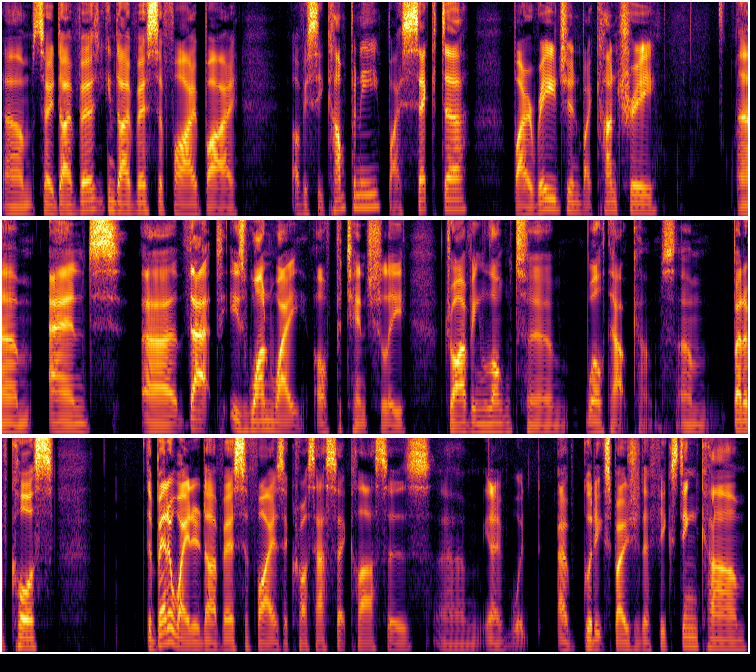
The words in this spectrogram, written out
Um, so diverse, you can diversify by obviously company, by sector, by region, by country, um, and uh, that is one way of potentially driving long term wealth outcomes. Um, but of course, the better way to diversify is across asset classes. Um, you know, a good exposure to fixed income,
